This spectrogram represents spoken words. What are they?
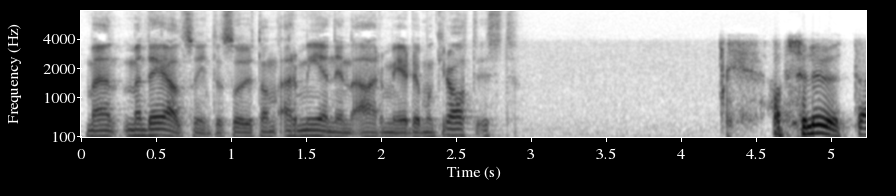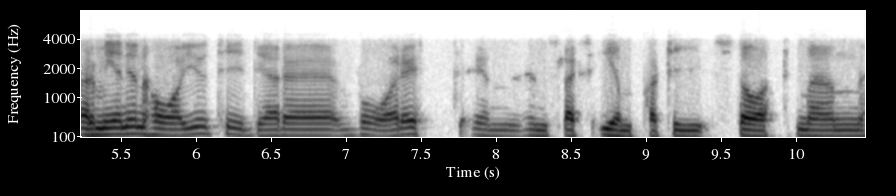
Men, men det är alltså inte så, utan Armenien är mer demokratiskt. Absolut. Armenien har ju tidigare varit en, en slags enpartistat men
